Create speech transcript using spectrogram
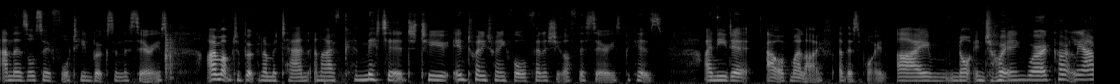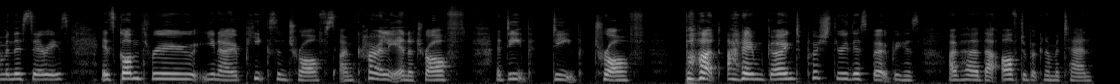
and there's also 14 books in this series. I'm up to book number 10, and I've committed to, in 2024, finishing off this series because I need it out of my life at this point. I'm not enjoying where I currently am in this series. It's gone through, you know, peaks and troughs. I'm currently in a trough, a deep, deep trough but I am going to push through this book because I've heard that after book number 10,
